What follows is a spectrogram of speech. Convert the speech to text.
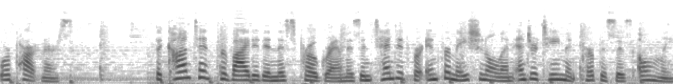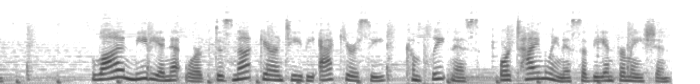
or partners. The content provided in this program is intended for informational and entertainment purposes only. Lion Media Network does not guarantee the accuracy, completeness, or timeliness of the information.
